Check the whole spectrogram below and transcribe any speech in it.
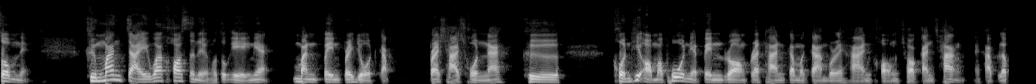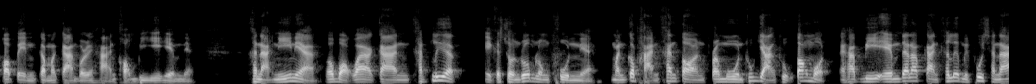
ส้มเนี่ยคือมั่นใจว่าข้อเสนอของตัวเองเนี่ย มันเป็นประโยชน์กับประชาชนนะ คือคนที่ออกมาพูดเนี่ยเป็นรองประธานกรรมการบริหารของชอการช่างนะครับ แล้วก็เป็นกรรมการบริหารของ BEM เนี่ย ขณะนี้เนี่ยก็บอกว่าการคัดเลือกเอกชนร่วมลงทุนเนี่ย มันก็ผ่านขั้นตอนประมูลทุกอย่างถูกต้องหมดนะครับ BM ได้รับการคัดเลือกเป็นผู้ชนะ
